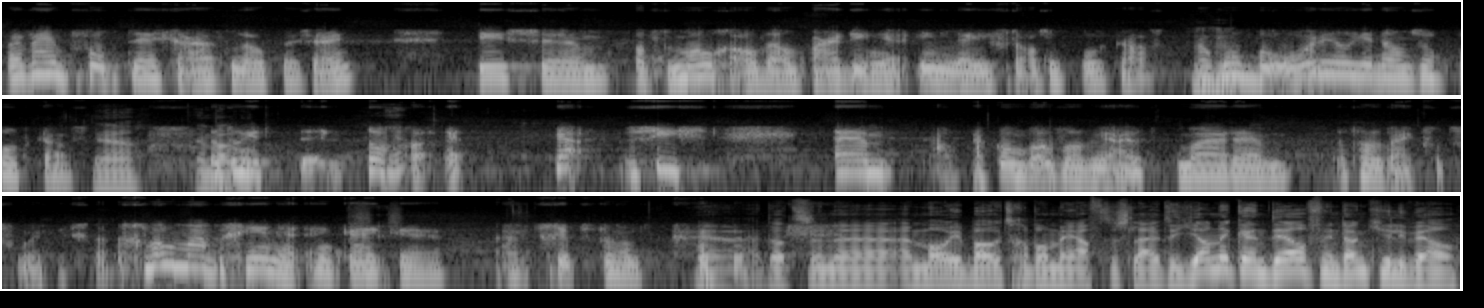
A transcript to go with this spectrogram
Waar wij bijvoorbeeld tegen aangelopen zijn. Is, um, want we mogen al wel een paar dingen inleveren als een podcast. Maar mm -hmm. hoe beoordeel je dan zo'n podcast? Ja, en dan doe je uh, toch. Ja, uh, ja precies. Um, nou, daar komen we ook wel weer uit. Maar um, dat hadden wij van tevoren niet gedaan. Gewoon maar beginnen en kijken naar het schipstrand. Ja, dat is een, uh, een mooie boodschap om mee af te sluiten. Janneke en Delvin, dank jullie wel.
